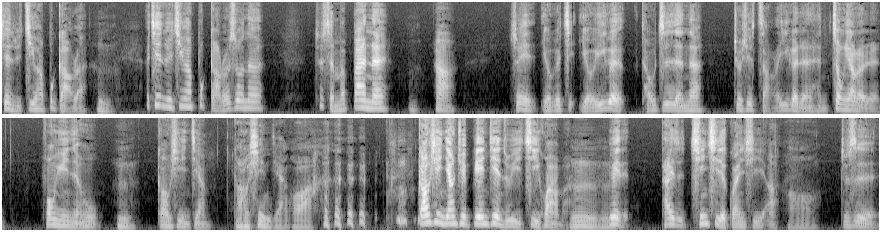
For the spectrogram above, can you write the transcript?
建筑计划不搞了。嗯那建筑计划不搞的时候呢，这怎么办呢？啊，所以有个有一个投资人呢，就去找了一个人很重要的人，风云人物嗯，高信江。高信江哇，高信江去编建筑与计划嘛，嗯，嗯因为他是亲戚的关系啊，哦，就是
